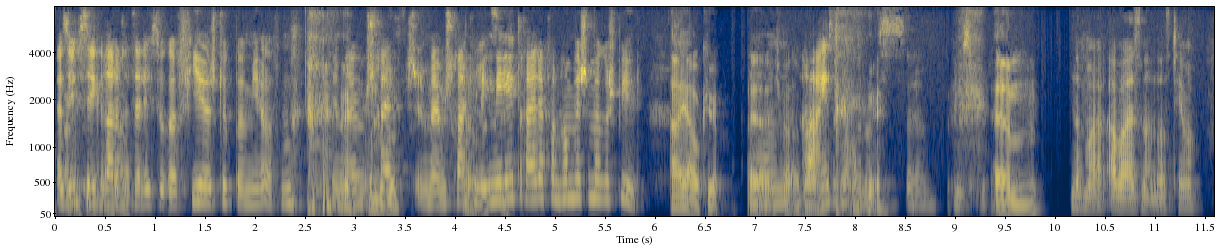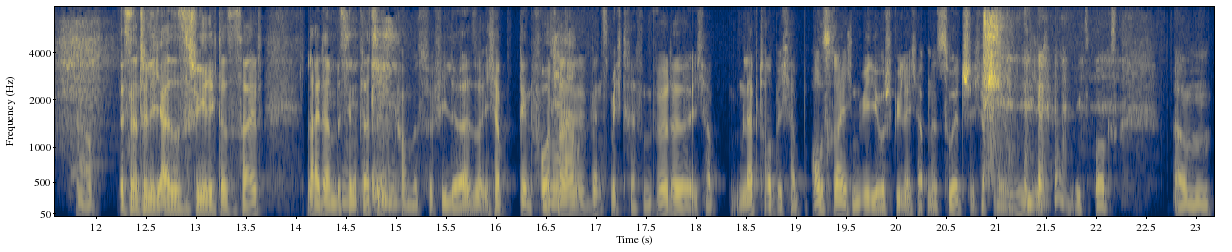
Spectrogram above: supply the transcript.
also ich sehe gerade tatsächlich sogar vier Stück bei mir auf dem, in, meinem Schrank, in meinem Schrank liegen. Nee, drei davon haben wir schon mal gespielt. Ah ja, okay. Äh, ich war ähm, dabei. Aber eins machen wir noch. ähm, Nochmal, aber ist ein anderes Thema. Ja. Ist natürlich, also es ist schwierig, dass es halt leider ein bisschen plötzlich gekommen ist für viele. Also ich habe den Vorteil, ja. wenn es mich treffen würde, ich habe einen Laptop, ich habe ausreichend Videospiele, ich habe eine Switch, ich habe eine Wii, ich habe eine Xbox. Ähm,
